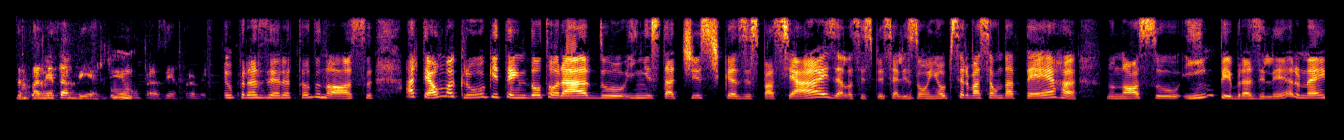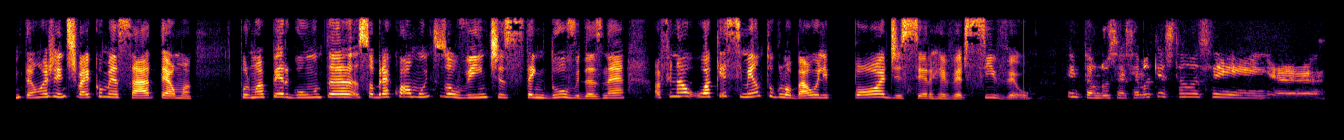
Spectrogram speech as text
no Planeta Verde. É um prazer para mim. O prazer é todo nosso. A Thelma Krug tem doutorado em estatísticas espaciais, ela se especializou em observação da Terra no nosso INPE brasileiro, né? Então a gente vai começar, Thelma, por uma pergunta sobre a qual muitos ouvintes têm dúvidas, né? Afinal, o aquecimento global ele pode ser reversível? Então, Lúcia, essa é uma questão assim é,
